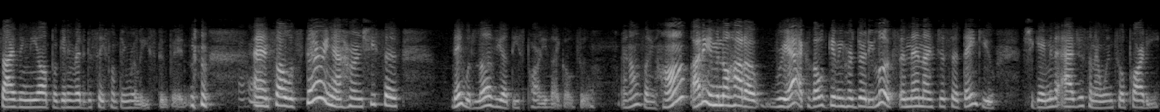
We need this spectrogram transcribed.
sizing me up or getting ready to say something really stupid. Uh-huh. And so I was staring at her, and she says, "They would love you at these parties I go to." And I was like, "Huh?" I didn't even know how to react because I was giving her dirty looks. And then I just said, "Thank you." She gave me the address, and I went to a party,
